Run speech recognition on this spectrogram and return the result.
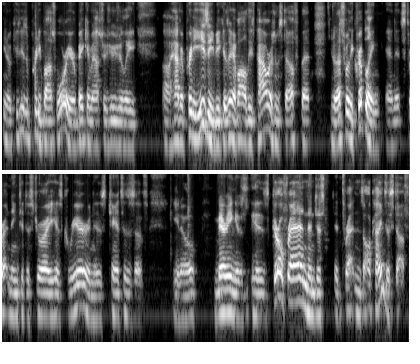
you know, because he's a pretty boss warrior. Bacon Masters usually uh, have it pretty easy because they have all these powers and stuff. But you know, that's really crippling, and it's threatening to destroy his career and his chances of, you know, marrying his his girlfriend, and just it threatens all kinds of stuff.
